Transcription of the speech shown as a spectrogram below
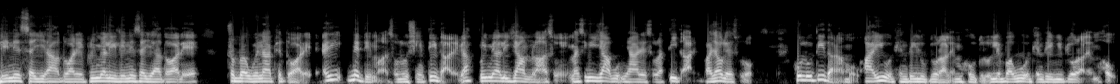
လေးနှစ်ဆက်ရသွားတယ်ပရီးမီယာလိလေးနှစ်ဆက်ရသွားတယ် triple winner ဖြစ်သွားတယ်အဲ့ဒီနှစ်တွေမှာဆိုလို့ရှိရင်တိတာတယ်ဗျာပရီးမီယာလိရမလားဆိုရင်မန်စီးတီးရဖို့များတယ်ဆိုတာတိတာတယ်ဘာကြောင့်လဲဆိုတော့ဟိုလိုတိတာတာမဟုတ်အာအီကိုအထင်သေးလို့ပြောတာလည်းမဟုတ်ဘူးလို့လီဗာပူးကိုအထင်သေးပြီးပြောတာလည်းမဟုတ်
